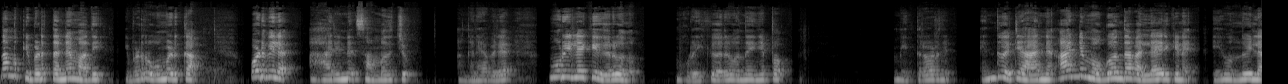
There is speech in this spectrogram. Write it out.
നമുക്കിവിടെ തന്നെ മതി. ഇവിടെ റൂം എടുക്കാം. ഒടുവിൽ ആര്യന് സമ്മതിച്ചു. അങ്ങനെ അവർ മുറിയിലേക്ക് കയറി വന്നു. മുറി കയറി വന്നു കഴിഞ്ഞപ്പം മിത്ര പറഞ്ഞു എന്ത് പറ്റി ആരിന് ആരിന്റെ മുഖം എന്താ വല്ലായിരിക്കണേ? ഏ ഒന്നുമില്ല.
